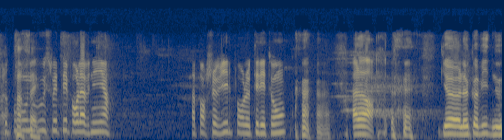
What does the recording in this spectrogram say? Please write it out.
Que Parfait. pouvons-nous vous souhaiter pour l'avenir? À Porcheville pour le Téléthon Alors, que le Covid nous,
